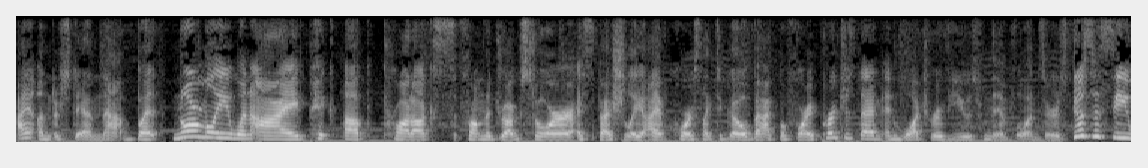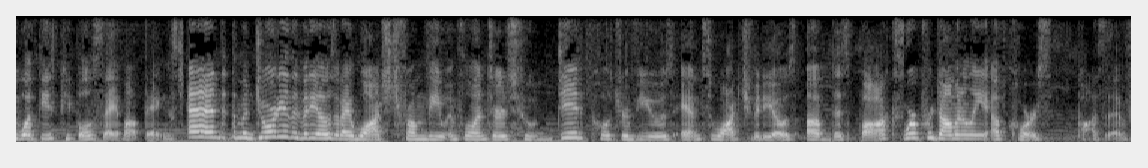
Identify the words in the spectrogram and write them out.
I understand that, but normally when I pick up products from the drugstore, especially, I of course like to go back before I purchase them and watch reviews from the influencers just to see what these people say about things. And the majority of the videos that I watched from the influencers who did post reviews and swatch videos of this box were predominantly, of course, positive.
